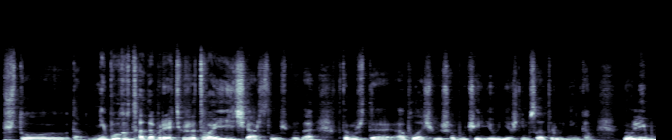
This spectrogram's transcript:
что там, не будут одобрять уже твои HR-службы, да, потому что ты оплачиваешь обучение внешним сотрудникам. Ну, либо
